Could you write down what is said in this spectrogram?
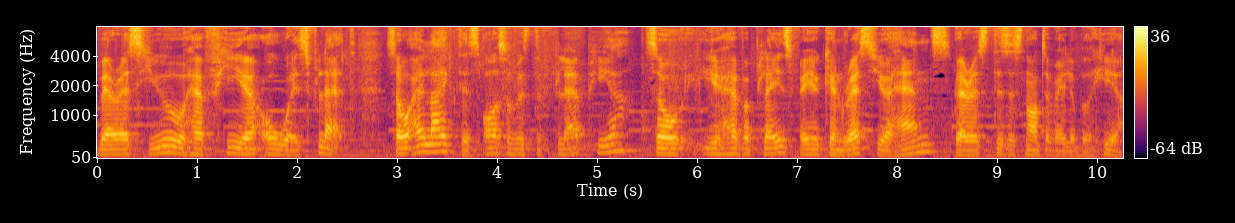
whereas you have here always flat. So I like this. Also with the flap here. So you have a place where you can rest your hands whereas this is not available here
